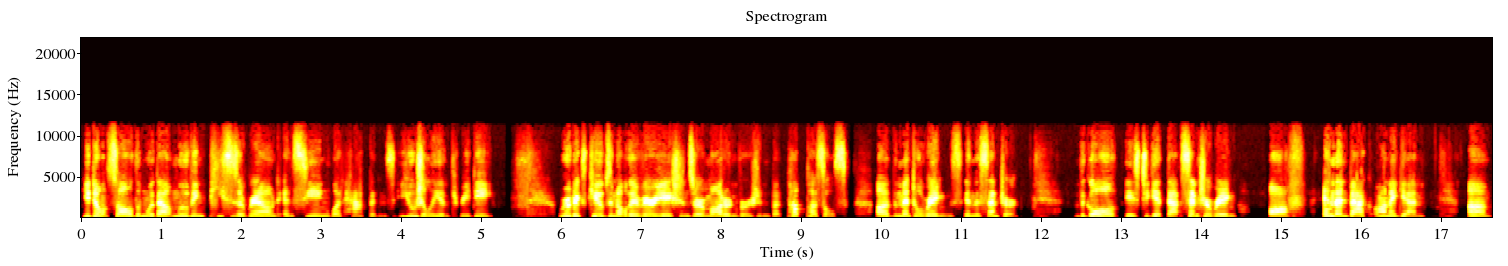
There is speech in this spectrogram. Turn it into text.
You don't solve them without moving pieces around and seeing what happens, usually in 3D. Rubik's Cubes and all their variations are a modern version, but pup puzzles, uh, the mental rings in the center, the goal is to get that center ring off and then back on again. Um,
